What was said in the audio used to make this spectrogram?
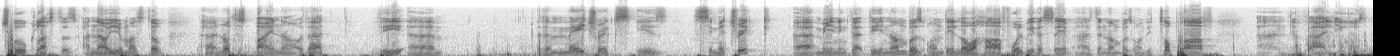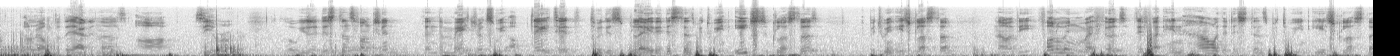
two clusters. And now you must have uh, noticed by now that the um, the matrix is symmetric uh, meaning that the numbers on the lower half will be the same as the numbers on the top half and the values along the diagonals are 0. So we use a distance function, then the matrix we update it to display the distance between each clusters, between each cluster. Now the following methods differ in how the distance between each cluster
